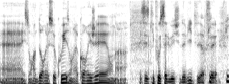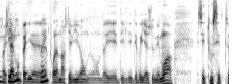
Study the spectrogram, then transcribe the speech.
ils ont adoré ce quiz, on l'a corrigé. On a... c'est ce qu'il faut saluer chez David. C'est-à-dire que moi, je l'ai accompagné pour la marche des vivants, des, des, voyages de mémoire. C'est tout, cette,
